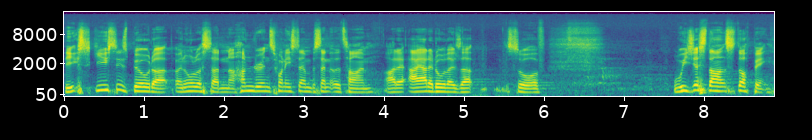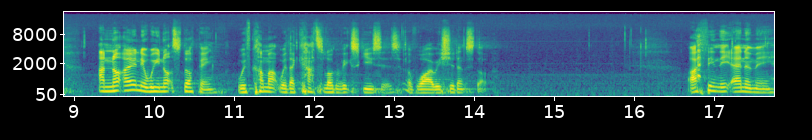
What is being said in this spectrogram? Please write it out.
The excuses build up, and all of a sudden, 127% of the time, I added all those up, sort of, we just aren't stopping. And not only are we not stopping, we've come up with a catalogue of excuses of why we shouldn't stop. I think the enemy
